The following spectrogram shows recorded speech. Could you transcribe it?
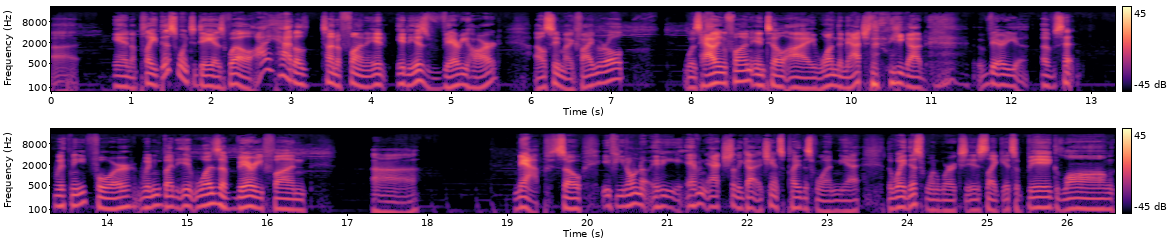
uh, and I played this one today as well. I had a ton of fun. It it is very hard. I'll say my five year old was having fun until I won the match. Then he got very uh, upset with me for winning, but it was a very fun uh, map. So if you don't know, if you haven't actually got a chance to play this one yet, the way this one works is like it's a big, long.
